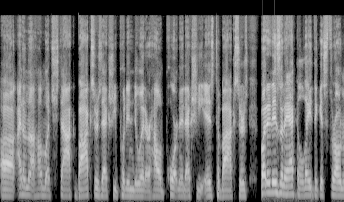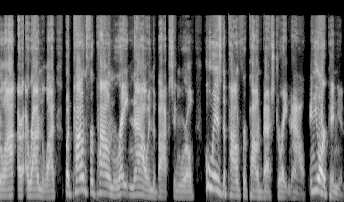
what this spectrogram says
Uh, i don't know how much stock boxers actually put into it or how important it actually is to boxers but it is an accolade that gets thrown a lot around a lot. But pound for pound right now in the boxing world who is the pound for pound best right now in your opinion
